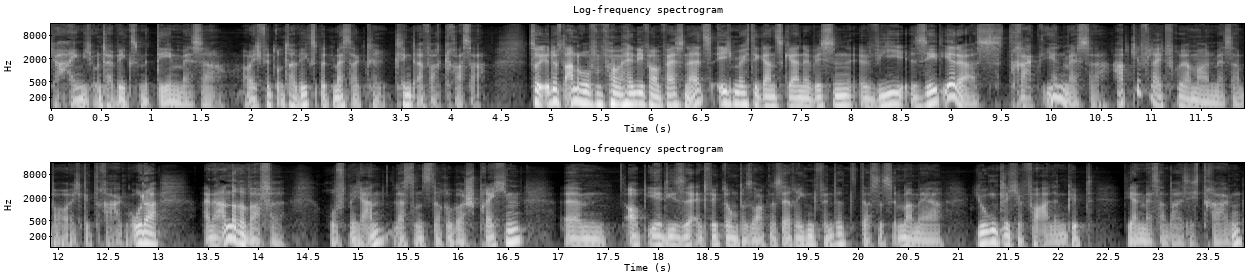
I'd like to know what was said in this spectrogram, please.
Ja, eigentlich unterwegs mit dem Messer. Aber ich finde, unterwegs mit Messer kl- klingt einfach krasser. So, ihr dürft anrufen vom Handy vom Festnetz. Ich möchte ganz gerne wissen, wie seht ihr das? Tragt ihr ein Messer? Habt ihr vielleicht früher mal ein Messer bei euch getragen? Oder eine andere Waffe? Ruft mich an, lasst uns darüber sprechen, ähm, ob ihr diese Entwicklung besorgniserregend findet, dass es immer mehr Jugendliche vor allem gibt, die ein Messer bei sich tragen.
